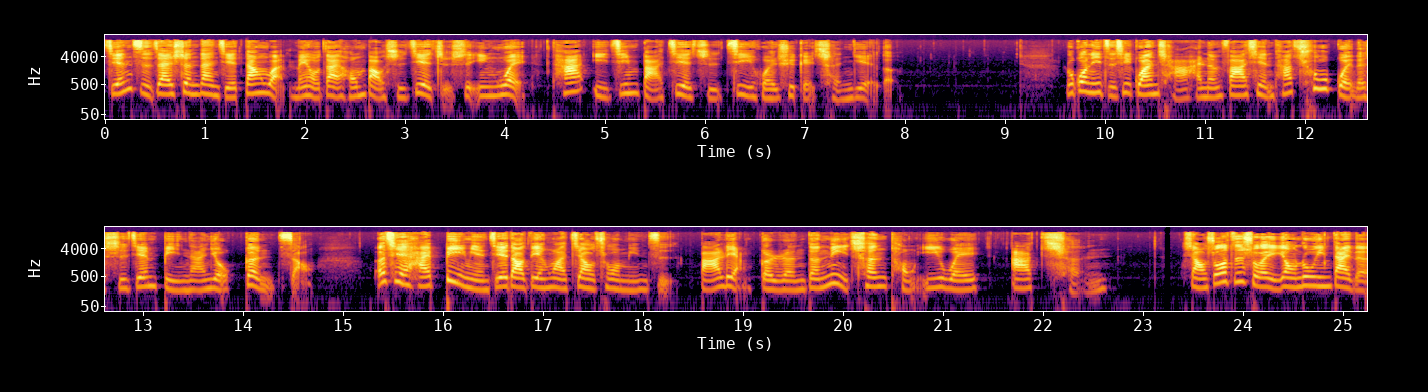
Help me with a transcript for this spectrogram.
简子在圣诞节当晚没有戴红宝石戒指，是因为他已经把戒指寄回去给成也了。如果你仔细观察，还能发现他出轨的时间比男友更早，而且还避免接到电话叫错名字，把两个人的昵称统一为阿成。小说之所以用录音带的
